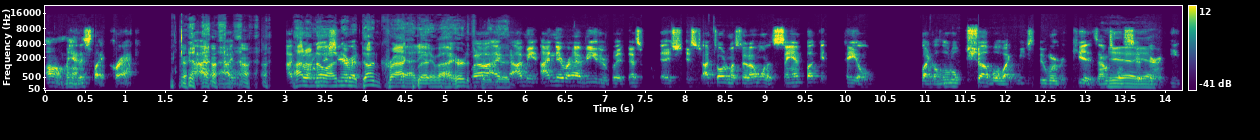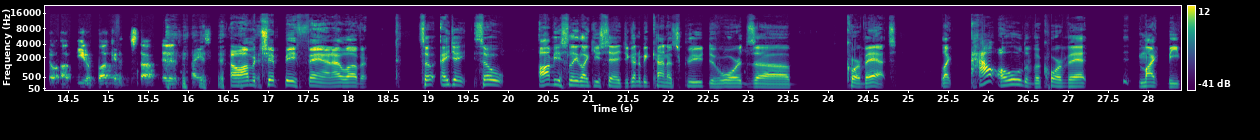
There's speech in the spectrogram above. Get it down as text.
Oh man, it's like crack. I, I told don't know. this I've year- never done crack, Yeah, but I I. heard it's well, pretty I, good. I mean, I never have either, but that's it's, it's, I told him I said I want a sand bucket pail, like a little shovel, like we used to do when we were kids. I'm just Yeah, gonna sit yeah. there and eat the uh, eat a bucket of the stuff. It is amazing. Oh, I'm a chip beef fan. I love it. So AJ, so obviously, like you said, you're going to be kind of screwed towards uh, Corvettes. Like, how old of a Corvette might be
